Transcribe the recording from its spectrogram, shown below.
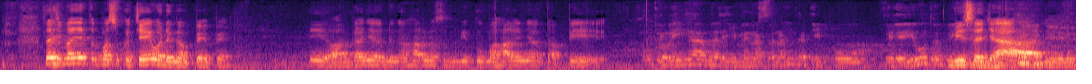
saya sebenarnya termasuk kecewa dengan Pepe iya harganya dengan harga sebegitu mahalnya tapi curiga manajemen Arsenal ini ketipu video YouTube. ini. bisa jadi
